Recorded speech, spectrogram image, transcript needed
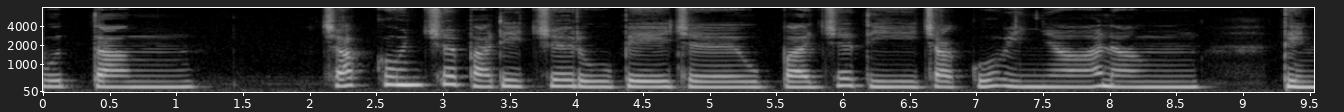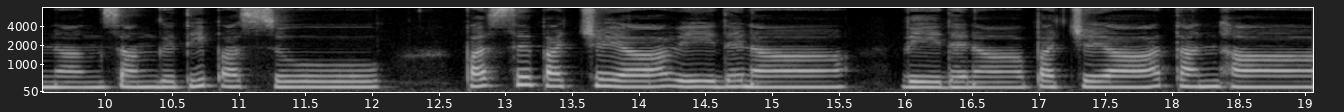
වුත්තං චක්කුංච පටිච්ච රූපේච uppajjati චක්කු විඥානං තින්නං සංගති පස්සෝ පස්ස පච්චයා වේදනා වේදනා පච්චයා තණ්හා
